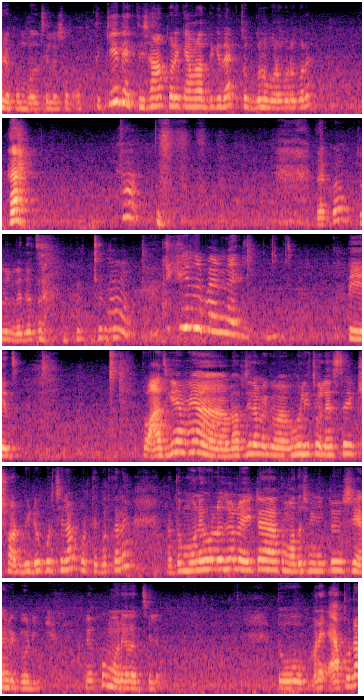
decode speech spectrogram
এরকম বলছিল সবাই। তো কি দেখছিস? হাঁ করে ক্যামেরার দিকে দেখ চোখগুলো বড় বড় করে। হ্যাঁ। দেখো চুল বেঁধেছে। তেজ। তো আজকে আমি ভাবছিলাম একটু হোলি চলে এসছে একটু শর্ট ভিডিও করছিলাম করতে করতে না তো মনে হলো যেন এটা তোমাদের সঙ্গে একটু শেয়ার করি। খুব মনে হচ্ছিল। তো মানে এতটা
